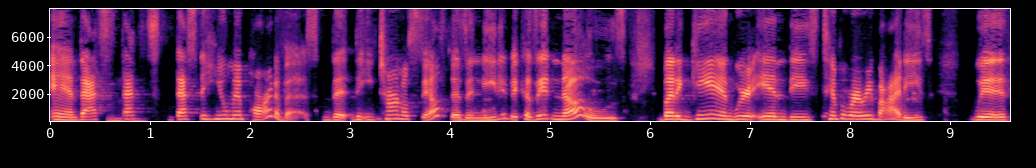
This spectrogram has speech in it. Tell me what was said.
and that's mm-hmm. that's that's the human part of us. The the eternal self doesn't need it because it knows. But again we're in these temporary bodies with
